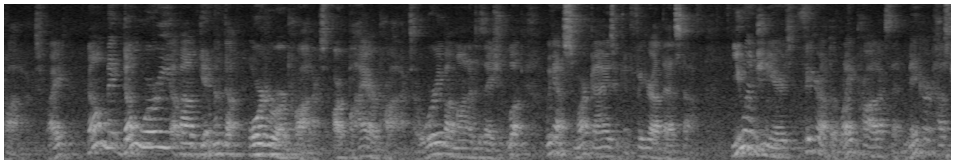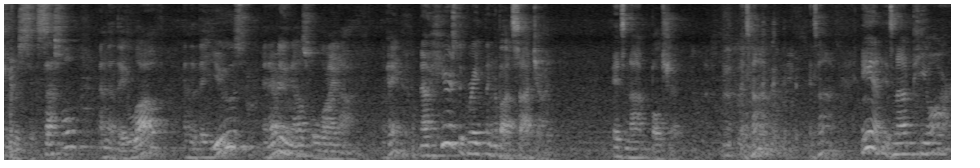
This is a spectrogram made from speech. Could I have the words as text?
products, right? Don't, make, don't worry about getting them to order our products or buy our products or worry about monetization. Look, we got smart guys who can figure out that stuff. You engineers figure out the right products that make our customers successful and that they love and that they use, and everything else will line up. Okay? Now here's the great thing about Satya. It's not bullshit. It's not. It's not. And it's not PR.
